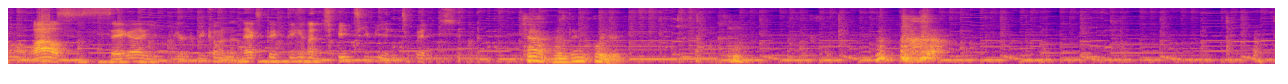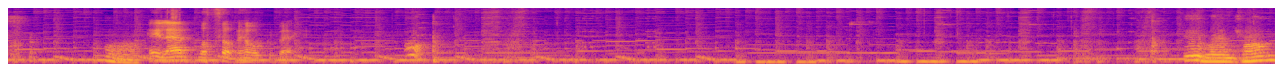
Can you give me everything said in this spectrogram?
oh, wow, Sega, you- you're becoming the next big thing on JTV and Twitch. Chat has been cleared. Hey, lad, what's up, man? Welcome back. oh. Hey, Lantron.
